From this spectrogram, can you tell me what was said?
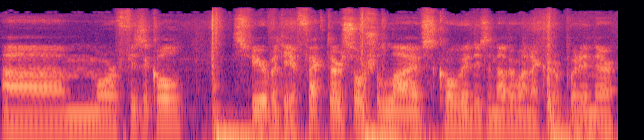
um, more physical sphere, but they affect our social lives. COVID is another one I could have put in there.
